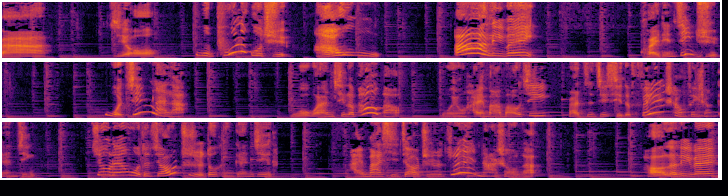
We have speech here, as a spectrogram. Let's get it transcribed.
八、九，我扑了过去。嗷呜！啊，李威！快点进去！我进来了。我玩起了泡泡。我用海马毛巾把自己洗得非常非常干净，就连我的脚趾都很干净。海马洗脚趾最拿手了。好了，李薇，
